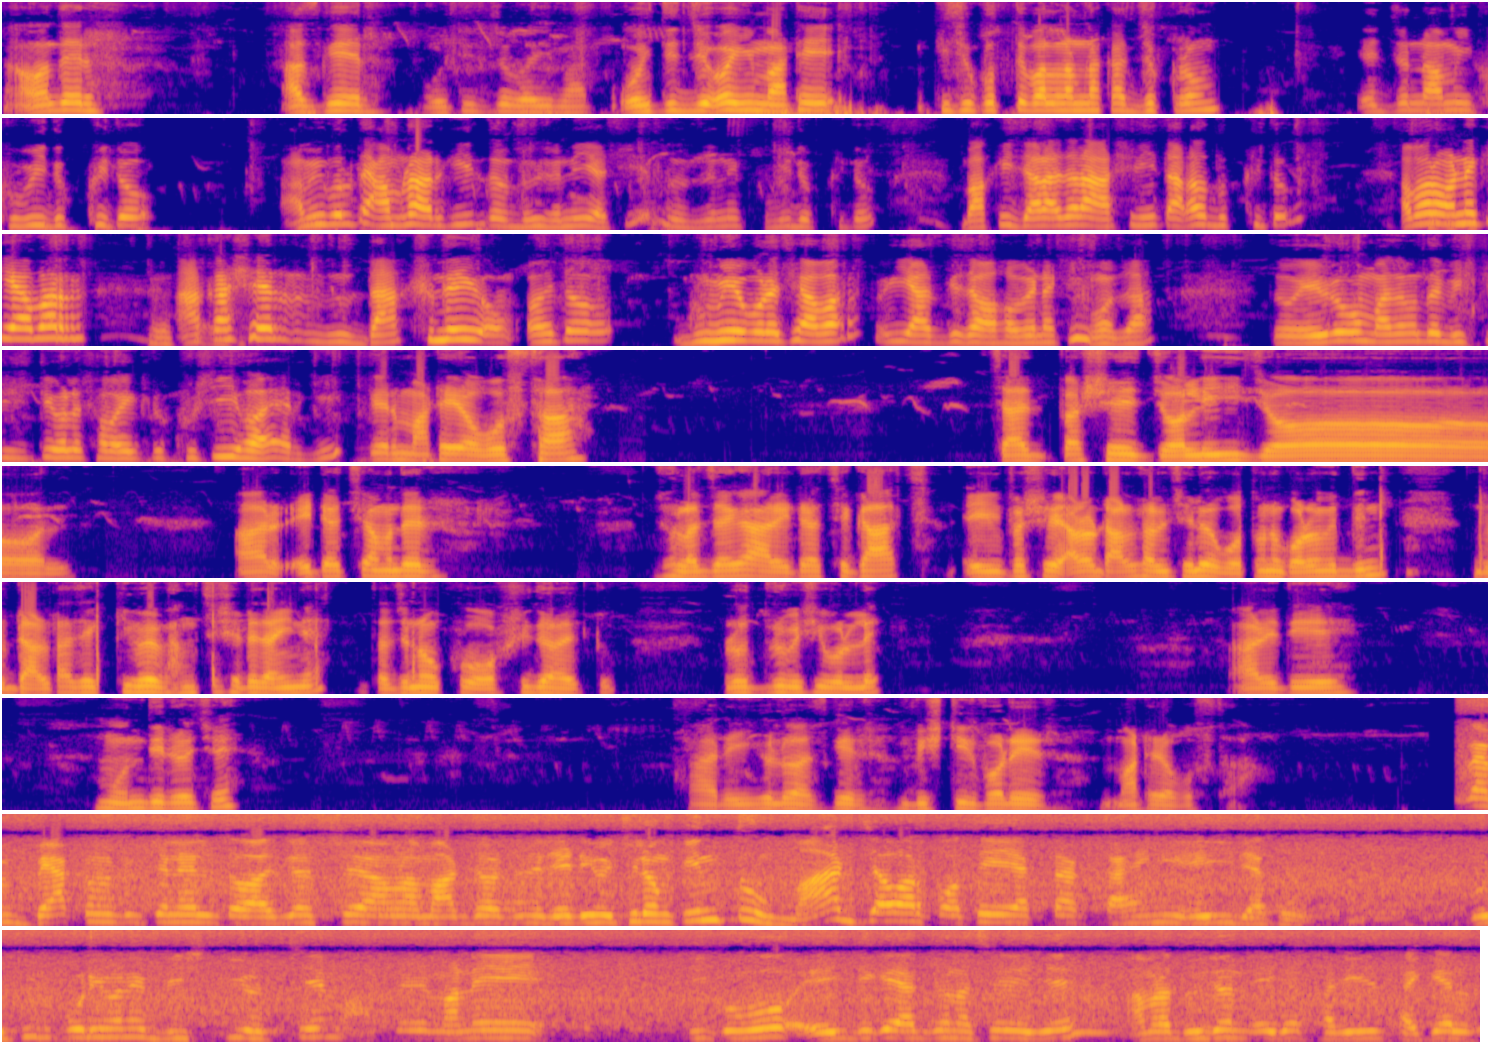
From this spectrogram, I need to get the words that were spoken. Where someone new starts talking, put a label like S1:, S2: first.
S1: আমাদের আজকের
S2: ঐতিহ্যবাহী মাঠ।
S1: ঐতিহ্যবাহী মাঠে কিছু করতে পারলাম না কার্যক্রম। এর জন্য আমি খুবই দুঃখিত। আমি বলতে আমরা আর কি তো দুজনেই আছি দুজনেই খুবই দুঃখিত। বাকি যারা যারা আসেনি তারাও দুঃখিত। আবার অনেকে আবার আকাশের ডাক শুনেই হয়তো ঘুমিয়ে পড়েছে আবার ওই আজকে যাওয়া হবে না কি মজা। তো এইরকম মাঝে মধ্যে বৃষ্টি বৃষ্টি হলে সবাই একটু খুশি হয় আর কি। এর মাঠের অবস্থা। চারপাশে জলই জল। আর এটা হচ্ছে আমাদের ঝোলার জায়গা, আর এটা হচ্ছে গাছ। এই পাশে আরও ডাল টাল ছিল, বর্তমানে গরমের দিন। ডালটা যে কীভাবে ভাঙছে সেটা জানি না, তার জন্য খুব অসুবিধা হয় একটু, রৌদ্র বেশি বললে আর এদিকে মন্দির রয়েছে। আর এই হলো আজকের বৃষ্টির পরের মাঠের অবস্থা। ব্যাক টু ইউটিউব চ্যানেল তো আজকে হচ্ছে আমরা মাঠ যাওয়ার জন্য রেডি হয়েছিলাম, কিন্তু মাঠ যাওয়ার পথে একটা কাহিনী এই দেখো। প্রচুর পরিমাণে বৃষ্টি হচ্ছে মাঠে মানে কি করব? এই দিকে একজন আছে, এই যে আমরা দুজন এই যে থাকি সাইকেল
